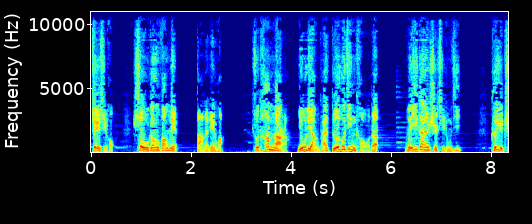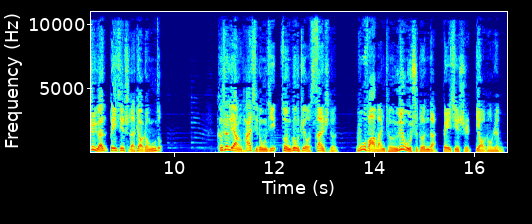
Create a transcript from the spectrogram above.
这时候，首钢方面打来电话，说他们那儿啊有两台德国进口的桅杆式起重机，可以支援碑心石的吊装工作。可是两台起重机总共只有三十吨，无法完成六十吨的碑心石吊装任务。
